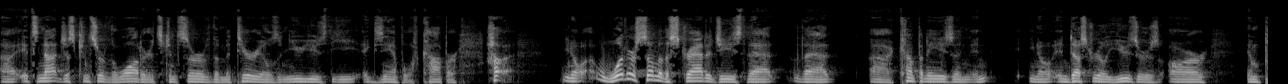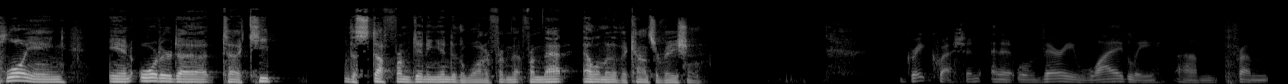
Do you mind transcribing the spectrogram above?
Uh, it's not just conserve the water; it's conserve the materials. And you use the example of copper. How, you know, what are some of the strategies that that uh, companies and, and you know industrial users are employing in order to to keep the stuff from getting into the water from that from that element of the conservation? Great question, and it will vary widely um, from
